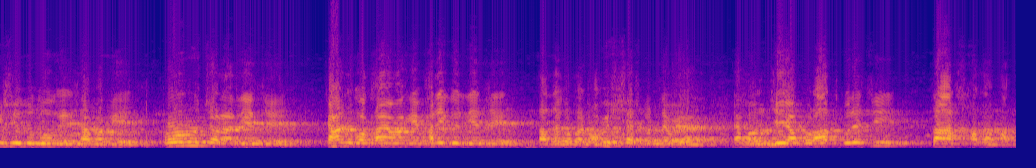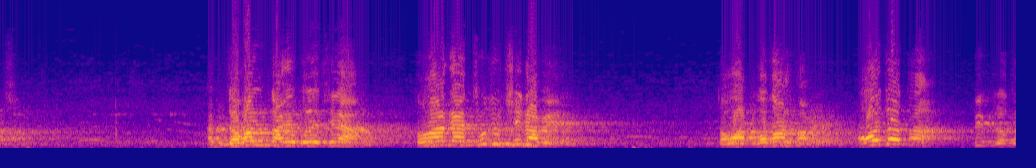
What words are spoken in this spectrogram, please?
বিষয়গুলো এসে আমাকে প্ররোচনা দিয়েছে, কান কথায় আমাকে ভারী করে দিয়েছে, তাদের কথা অবিশ্বাস করতে পারি। এখন যে অপরাধ করেছি, তার সাজা পাচ্ছি। আমি তখন তাকে বলেছিলাম, তোমার গায়ে থুতু ছিটাবে, তোমার প্রধান হবে, অযথা বিব্রত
